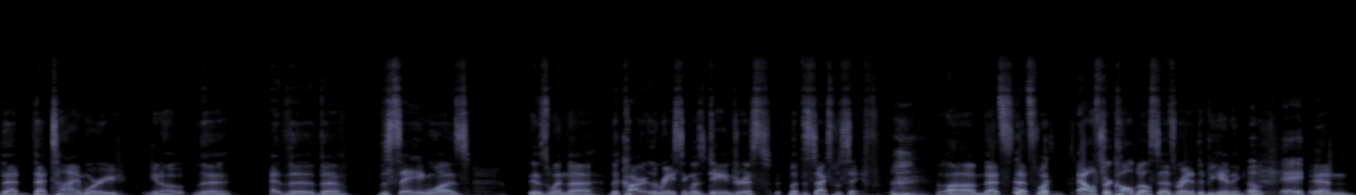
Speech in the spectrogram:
that that time where you know the the the the saying was is when the the car the racing was dangerous but the sex was safe. um, that's that's what Alastair Caldwell says right at the beginning okay. and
